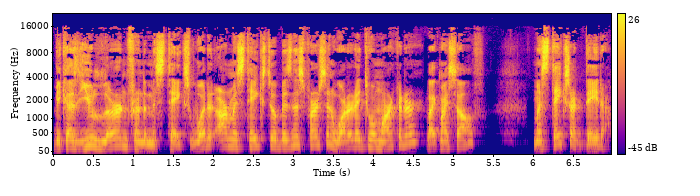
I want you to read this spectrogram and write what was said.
because you learn from the mistakes. What are mistakes to a business person? What are they to a marketer like myself? Mistakes are data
